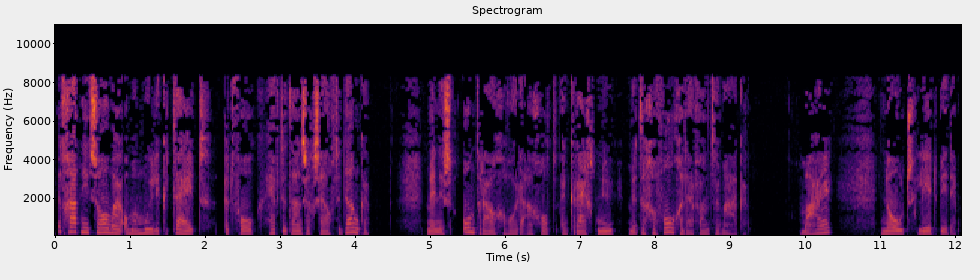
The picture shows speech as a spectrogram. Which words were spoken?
Het gaat niet zomaar om een moeilijke tijd, het volk heeft het aan zichzelf te danken. Men is ontrouw geworden aan God en krijgt nu met de gevolgen daarvan te maken. Maar nood leert bidden.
